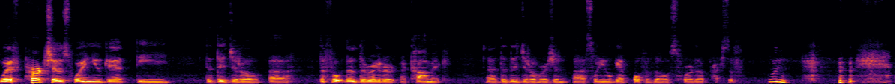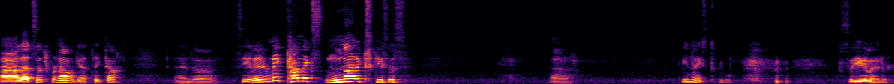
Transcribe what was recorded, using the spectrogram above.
with purchase when you get the the digital uh, the the, the regular uh, the digital version. so you'll get both of those for the price of one. that's it for now. I gotta take off and. See you later. Make comics, not excuses. Uh, be nice to people. See you later.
